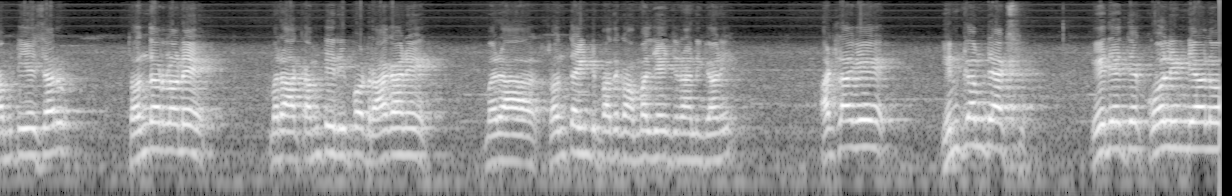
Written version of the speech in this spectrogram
కమిటీ వేశారు. తొందరలోనే మరి ఆ కమిటీ రిపోర్ట్ రాగానే మరి ఆ సొంత ఇంటి పథకం అమలు చేయించడానికి కానీ అట్లాగే ఇన్కమ్ ట్యాక్స్ ఏదైతే కోల్ ఇండియాలో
